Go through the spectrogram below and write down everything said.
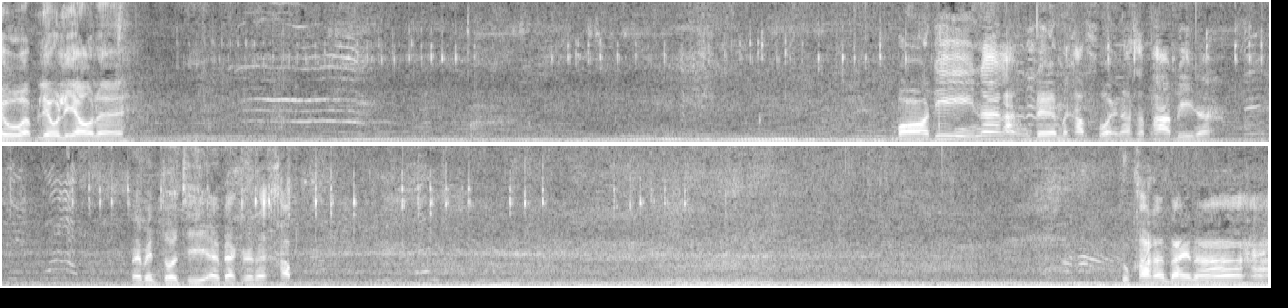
ดูแบบเรียวๆเลยบอดี้หน้าหลังเดิมนะครับ สวยนะ สภาพดีนะ ได้เป็นตัว G airbag ด้วยนะครับ ลูกค้าท่านใดนะ หา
